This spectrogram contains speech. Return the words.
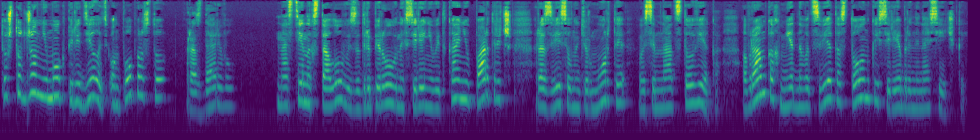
То, что Джон не мог переделать, он попросту раздаривал на стенах столовой, задрапированных сиреневой тканью, Партридж развесил натюрморты XVIII века в рамках медного цвета с тонкой серебряной насечкой.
